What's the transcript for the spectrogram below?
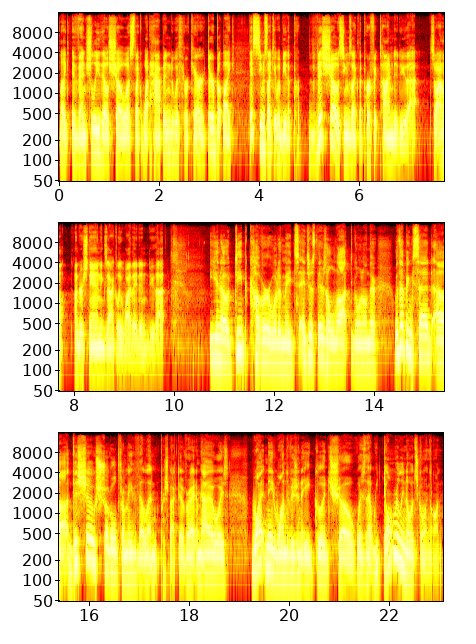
like eventually they'll show us like what happened with her character, but like this seems like it would be the per- this show seems like the perfect time to do that. So I don't understand exactly why they didn't do that. You know, deep cover would have made it. Just there's a lot going on there. With that being said, uh, this show struggled from a villain perspective, right? I mean, I always what made WandaVision a good show was that we don't really know what's going on.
